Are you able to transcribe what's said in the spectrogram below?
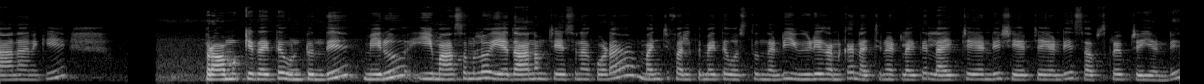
దానానికి ప్రాముఖ్యత అయితే ఉంటుంది. మీరు ఈ మాసంలో ఏ దానం చేసినా కూడా మంచి ఫలితం అయితే వస్తుందండి. ఈ వీడియో కనుక నచ్చినట్లయితే లైక్ చేయండి షేర్ చేయండి సబ్స్క్రైబ్ చేయండి.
